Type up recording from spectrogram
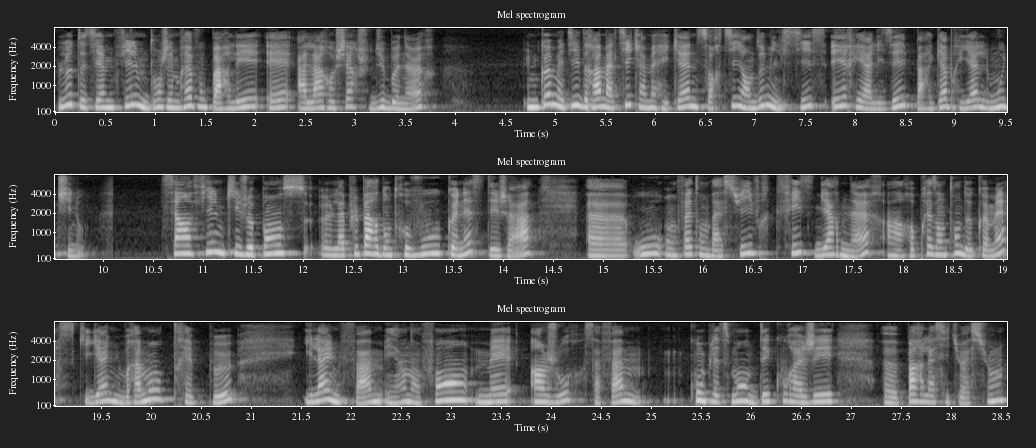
Le deuxième film dont j'aimerais vous parler est À la recherche du bonheur, une comédie dramatique américaine sortie en 2006 et réalisée par Gabriel Muccino. C'est un film qui, je pense, euh, la plupart d'entre vous connaissent déjà euh, où en fait on va suivre Chris Gardner, un représentant de commerce qui gagne vraiment très peu. Il a une femme et un enfant, mais un jour, sa femme, complètement découragée euh, par la situation,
